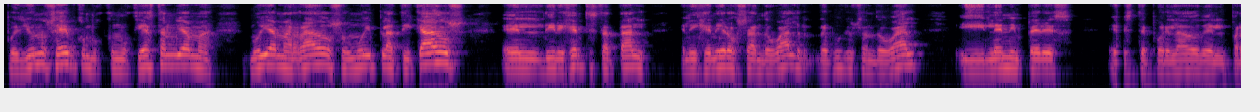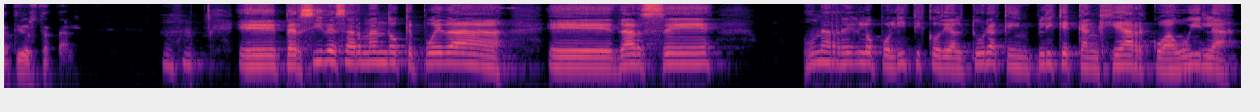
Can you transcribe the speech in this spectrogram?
pues yo no sé, como, como que ya están muy, ama, muy amarrados o muy platicados el dirigente estatal, el ingeniero Sandoval, Refugio Sandoval, y Lenin Pérez este, por el lado del partido estatal. Uh -huh. eh, ¿Percibes, Armando, que pueda eh, darse un arreglo político de altura que implique canjear Coahuila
